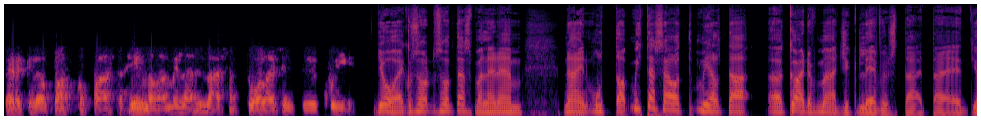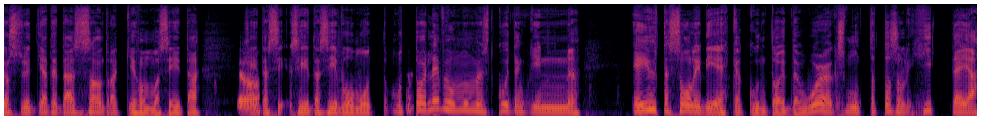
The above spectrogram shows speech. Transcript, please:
perkele on pakko päästä hinnalla millä hyvänsä. Tuolla esiintyy Queen. Joo, eikö se on, se on täsmälleen näin, mutta mitä sä oot mieltä uh, Kind of Magic-levystä, että et jos nyt jätetään se soundtrack-homma siitä, siitä, siitä sivuun, mutta mut toi levy on mun mielestä kuitenkin ei yhtä solidi ehkä kuin toi The Works, mutta tuossa oli hittejä,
